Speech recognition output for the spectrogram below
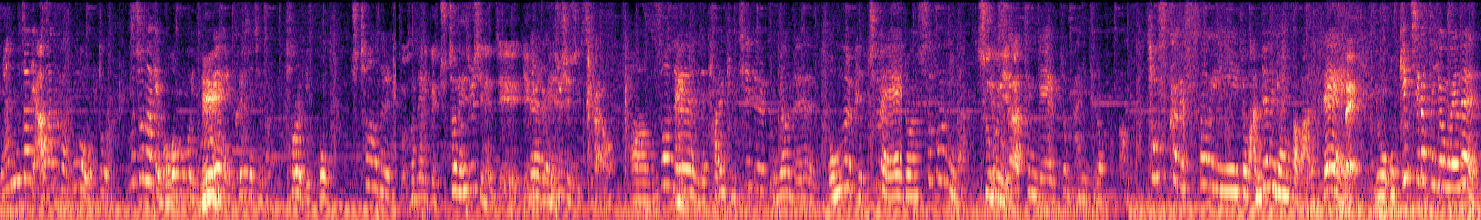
완전히 아삭하고 또 꾸준하게 먹어보고 있는데 음. 그래서 제가 저를 믿고 추천을 또 선생님께 추천해 주시는지 얘기를 좀 네네. 해주실 수 있을까요? 아 우선은 이제 다른 김치들 보면은 먹물 배추에 이런 수분이나 수분이나. 육수 같은 게 좀 많이 들어가서 성숙하게 숙성이 좀 안 되는 경우가 많은데 네. 요 옥김치 같은 경우에는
